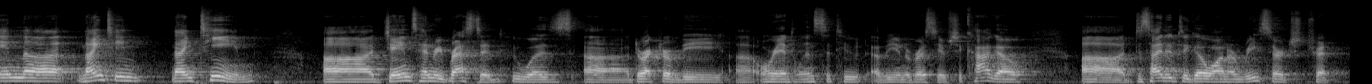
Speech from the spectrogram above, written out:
In uh, 1919, uh, James Henry Breasted, who was uh, director of the uh, Oriental Institute of the University of Chicago, uh, decided to go on a research trip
